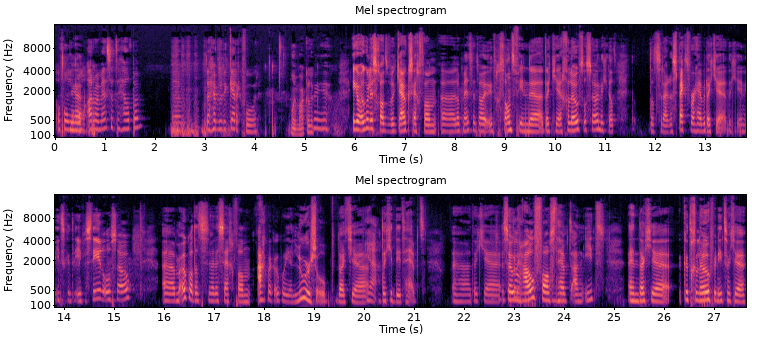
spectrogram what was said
Of om, Ja. om arme mensen te helpen. Ehm, daar hebben we de kerk voor. Mooi makkelijk. Ja. Ik heb ook wel eens gehad, wat jij ook zegt, van, eh, dat mensen het wel interessant vinden dat je gelooft of zo. En dat, je dat, dat, dat ze daar respect voor hebben, dat je, dat je in iets kunt investeren of zo. Eh, maar ook wel dat ze wel eens zeggen van, eigenlijk ben ik ook wel jaloers op dat je, Ja. dat je dit hebt. Eh, dat je zo'n kan. houvast Ja. hebt aan iets. En dat je kunt geloven in iets wat je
